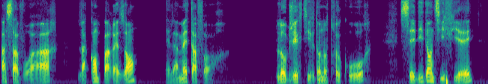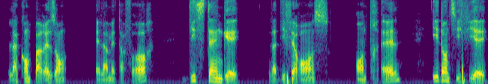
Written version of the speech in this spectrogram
à savoir la comparaison et la métaphore. L'objectif de notre cours, c'est d'identifier la comparaison et la métaphore, distinguer la différence entre elles, identifier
